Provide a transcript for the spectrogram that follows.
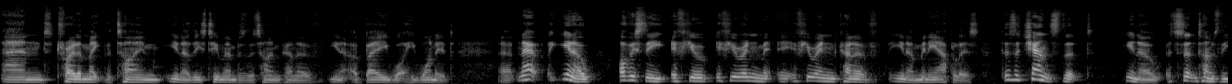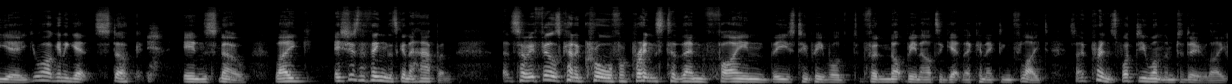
and try to make the time, you know, these two members of the time kind of, you know, obey what he wanted. Uh, now, you know, obviously, if you if you're in if you're in kind of you know Minneapolis, there's a chance that you know at certain times of the year you are going to get stuck in snow. Like it's just a thing that's going to happen. So it feels kind of cruel for Prince to then fine these two people for not being able to get their connecting flight. So Prince, what do you want them to do? Like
